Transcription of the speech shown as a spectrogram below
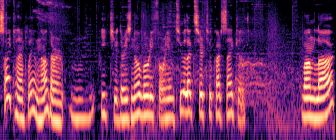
Cycle and play another mm, EQ. There is no worry for him. Two elixir, two card cycled. One luck.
